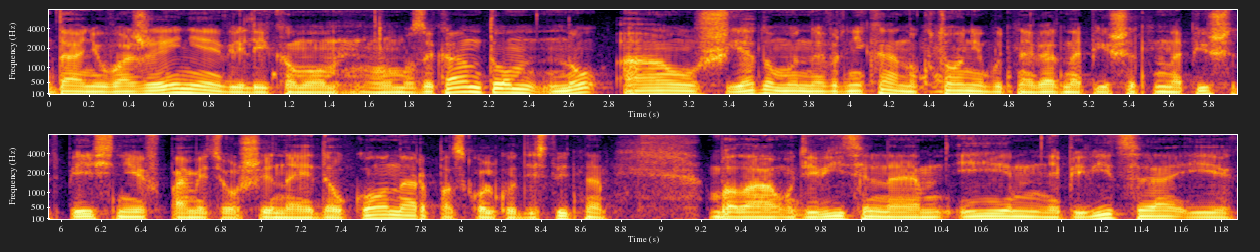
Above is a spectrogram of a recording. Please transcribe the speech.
дань уважения великому музыканту. Ну, а уж я думаю, наверняка, ну кто-нибудь, наверное, напишет, напишет песни в память о Шинейд О'Коннор, поскольку действительно была удивительная и певица, и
